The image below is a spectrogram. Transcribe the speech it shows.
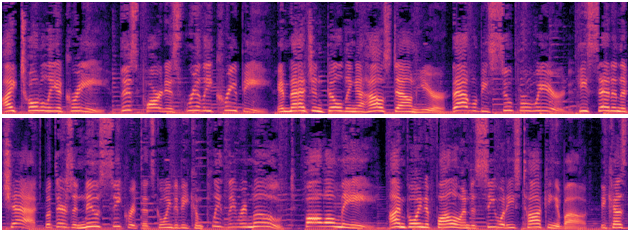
I totally agree. This part is really creepy. Imagine building a house down here. That would be super weird. He said in the chat, but there's a new secret that's going to be completely removed. Follow me. I'm going to follow him to see what he's talking about, because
